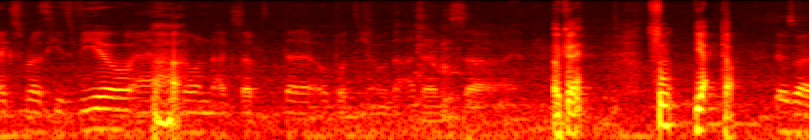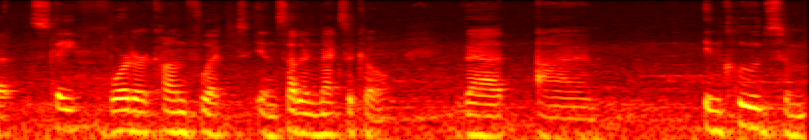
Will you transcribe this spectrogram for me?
express his view and Uh-huh. don't accept the opposition of the others. Uh, Okay. So, yeah, tell. There's a state border conflict in southern Mexico that uh, includes some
